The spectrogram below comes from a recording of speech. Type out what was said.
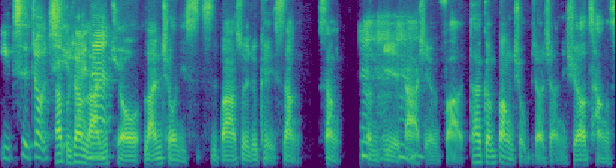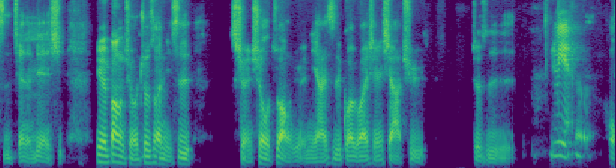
一次就起，它不像篮球，篮球你十十八岁就可以上上 NBA 大先发，嗯嗯嗯，它跟棒球比较像，你需要长时间的练习。因为棒球就算你是选秀状元，你还是乖乖先下去，就是练后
